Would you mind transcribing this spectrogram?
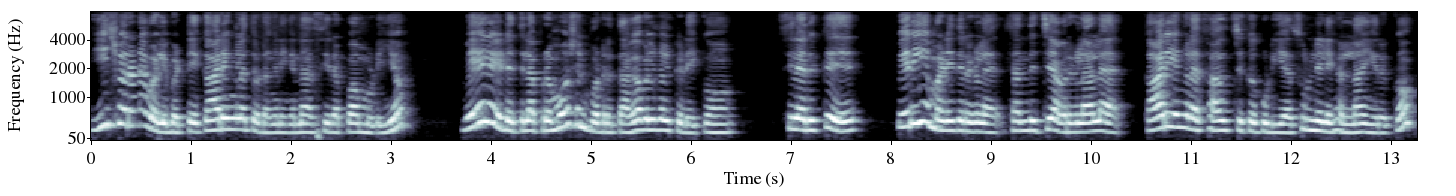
ஈஸ்வரனை வழிபட்டு காரியங்களை தொடங்குனீங்கன்னா சிறப்பாக முடியும். வேலை இடத்துல ப்ரமோஷன் போடுற தகவல்கள் கிடைக்கும். சிலருக்கு பெரிய மனிதர்களை சந்தித்து அவர்களால் காரியங்களை சாதிச்சுக்கக்கூடிய சூழ்நிலைகள்லாம் இருக்கும்.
